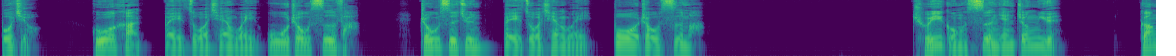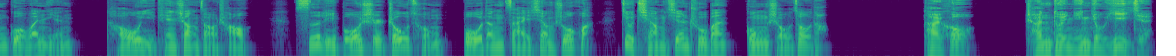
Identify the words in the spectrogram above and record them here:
不久，郭汉被左迁为乌州司法，周思君被左迁为播州司马。垂拱四年正月，刚过完年，头一天上早朝，司礼博士周从不等宰相说话，就抢先出班，拱手奏道：“太后，臣对您有意见。”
